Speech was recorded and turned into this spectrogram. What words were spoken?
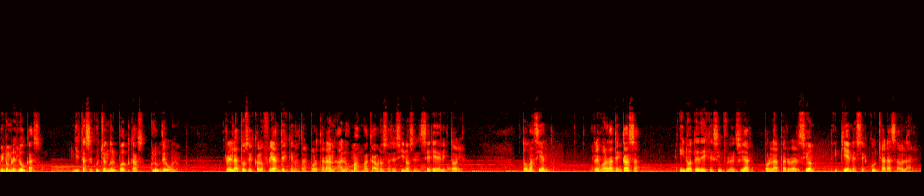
Mi nombre es Lucas y estás escuchando el podcast Club de Uno. Relatos escalofriantes que nos transportarán a los más macabros asesinos en serie de la historia. Toma asiento, resguardate en casa y no te dejes influenciar por la perversión de quienes escucharás hablar.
